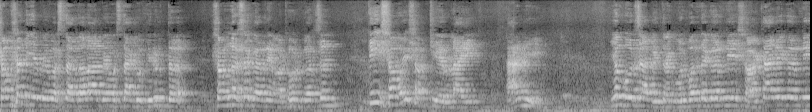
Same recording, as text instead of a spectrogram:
संसदीय व्यवस्था दलाल व्यवस्थाको विरुद्ध सङ्घर्ष गर्ने अठोट गर्छन् ती सबै शक्तिहरूलाई हामी यो मोर्चाभित्र गोलबन्द गर्ने सहकार्य गर्ने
